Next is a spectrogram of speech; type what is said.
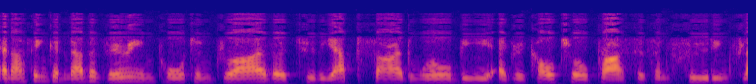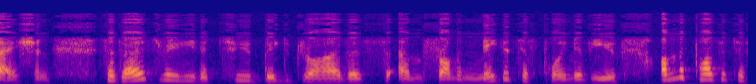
And I think another very important driver to the upside will be agricultural prices and food inflation. So those really the two big drivers um, from a negative point of view. On the positive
